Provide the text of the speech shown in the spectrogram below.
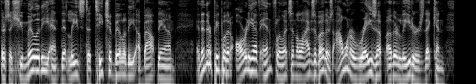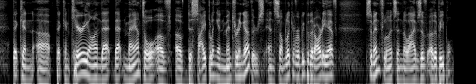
There's a humility and that leads to teachability about them and then there are people that already have influence in the lives of others. I want to raise up other leaders that can that can uh, that can carry on that that mantle of of discipling and mentoring others. And so I'm looking for people that already have some influence in the lives of other people.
